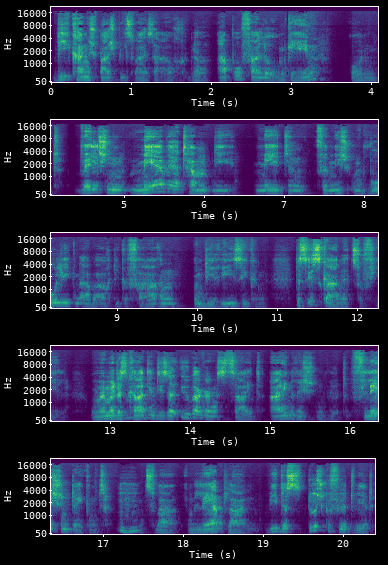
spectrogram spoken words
wie kann ich beispielsweise auch eine Abo-Falle umgehen und welchen Mehrwert haben die Medien für mich und wo liegen aber auch die Gefahren und die Risiken. Das ist gar nicht so viel. Und wenn man das gerade in dieser Übergangszeit einrichten wird, flächendeckend, mhm. und zwar im Lehrplan, wie das durchgeführt wird,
